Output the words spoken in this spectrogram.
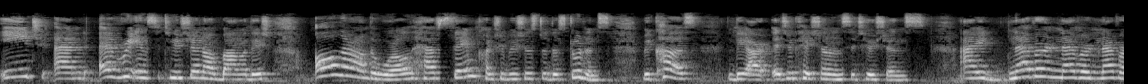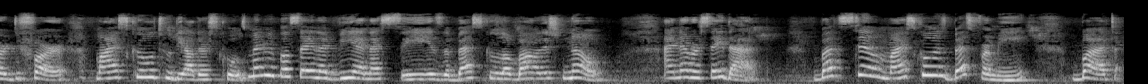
each and every institution of Bangladesh all around the world have same contributions to the students because they are educational institutions. I never, never, never defer my school to the other schools. Many people say that VNSC is the best school of Bangladesh. No, I never say that. But still, my school is best for me. But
